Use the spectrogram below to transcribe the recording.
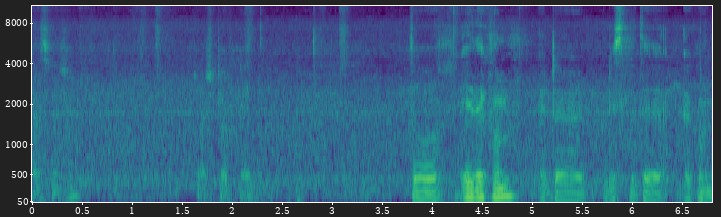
কাছে আসে করে তো এই দেখুন এটা ডিসপ্লেতে এখন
